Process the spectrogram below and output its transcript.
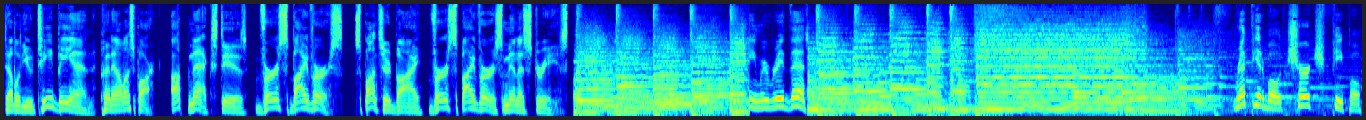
WTBN, Pinellas Park. Up next is Verse by Verse, sponsored by Verse by Verse Ministries. We read this. Reputable church people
